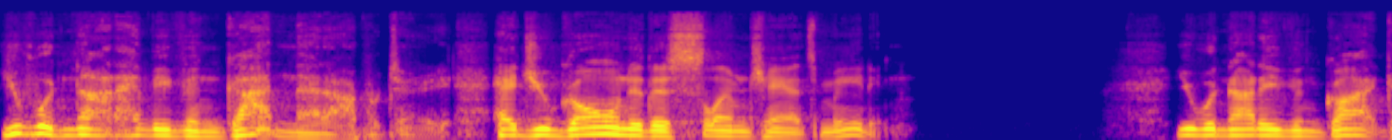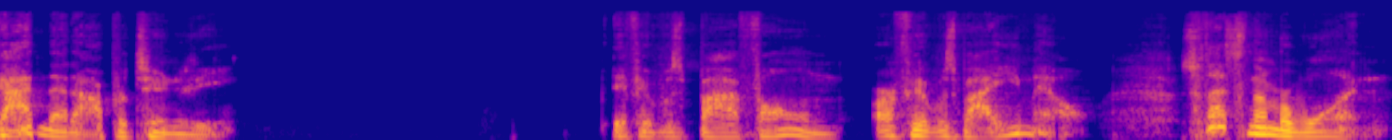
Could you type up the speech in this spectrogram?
You would not have even gotten that opportunity had you gone to this slim chance meeting you would not even got gotten that opportunity if it was by phone or if it was by email. So that's number one.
